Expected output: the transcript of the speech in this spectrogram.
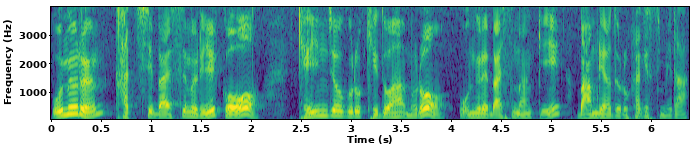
오늘은 같이 말씀을 읽고 개인적으로 기도함으로 오늘의 말씀 한 끼 마무리하도록 하겠습니다.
